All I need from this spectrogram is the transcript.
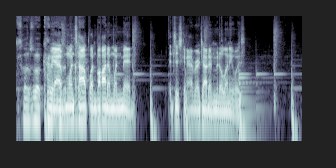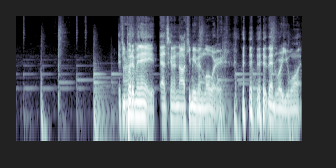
So it's what kind we of have one matter. top, one bottom, one mid. It's just gonna average out in middle, anyways. If you put him in A, that's gonna knock him even lower than where you want.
